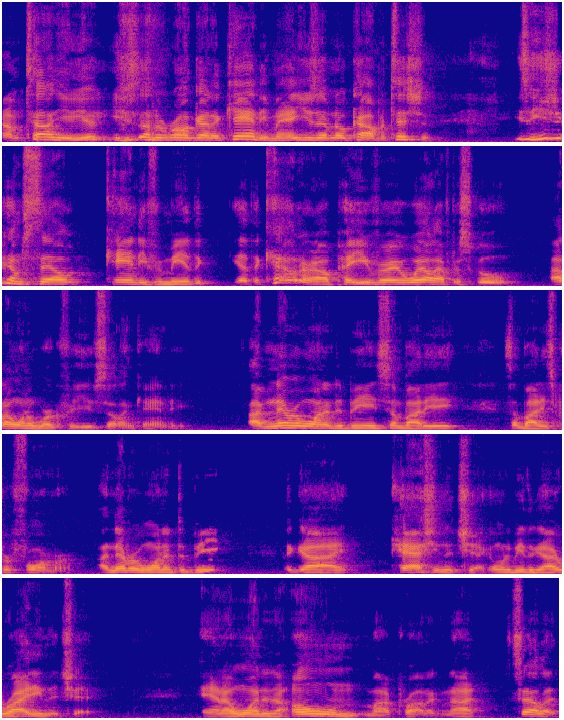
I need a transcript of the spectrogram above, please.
I'm telling you, you you're selling the wrong kind of candy, man. You just have no competition." He said, "You should come sell candy for me at the at the counter. I'll pay you very well after school. I don't want to work for you selling candy. I've never wanted to be somebody somebody's performer. I never wanted to be the guy cashing the check. I want to be the guy writing the check. And I wanted to own my product, not sell it.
